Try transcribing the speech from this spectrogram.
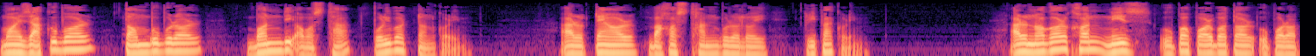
মই জাকুবৰ তম্বুবোৰৰ বন্দী অৱস্থা পৰিৱৰ্তন কৰিম আৰু তেওঁৰ বাসস্থানবোৰলৈ কৃপা কৰিম আৰু নগৰখন নিজ উপপৰ্বতৰ ওপৰত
